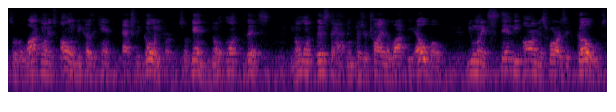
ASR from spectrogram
So it'll lock on its own because it can't actually go any further. So again, you don't want this. You don't want this to happen because you're trying to lock the elbow. You want to extend the arm as far as it goes.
